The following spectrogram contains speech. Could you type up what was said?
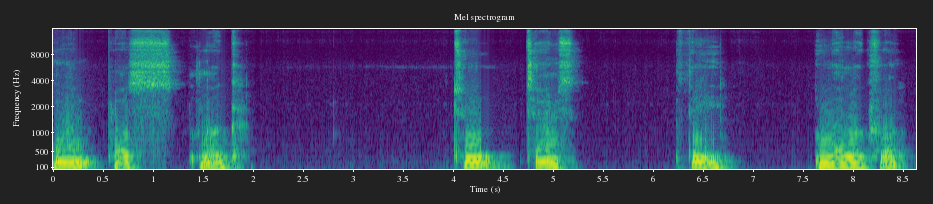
1 plus log 2 times 3 over log 4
